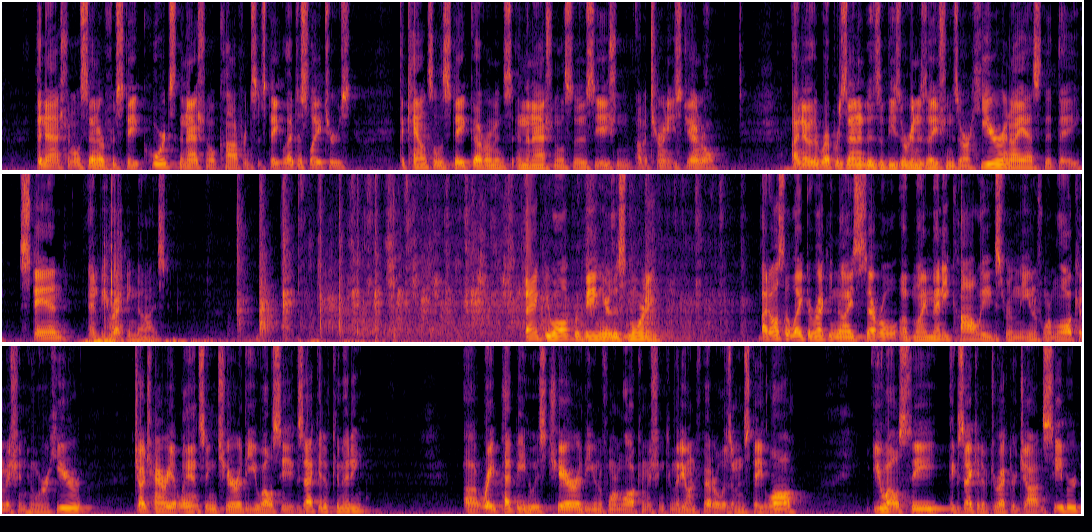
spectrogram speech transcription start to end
the National Center for State Courts, the National Conference of State Legislatures, the Council of State Governments, and the National Association of Attorneys General. I know that representatives of these organizations are here, and I ask that they stand and be recognized. Thank you all for being here this morning. I'd also like to recognize several of my many colleagues from the Uniform Law Commission who are here. Judge Harriet Lansing, Chair of the ULC Executive Committee. Uh, Ray Pepe, who is Chair of the Uniform Law Commission Committee on Federalism and State Law. ULC Executive Director John Sebert,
